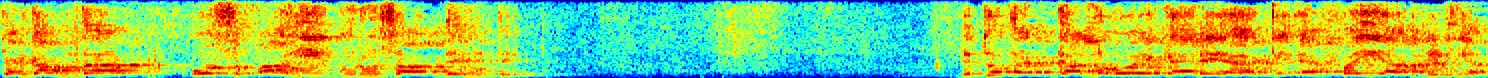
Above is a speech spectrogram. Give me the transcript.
ਚੰਗਾ ਹੁੰਦਾ ਉਹ ਸਿਪਾਹੀ ਗੁਰੂ ਸਾਹਿਬ ਦੇ ਹੁੰਦੇ। ਜਿੱਥੋਂ ਤੱਕ ਗੱਲ ਉਹ ਇਹ ਕਹਿ ਰਿਹਾ ਕਿ ਐਫ ਆਈ ਆਰ ਜਿਹੜੀਆਂ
